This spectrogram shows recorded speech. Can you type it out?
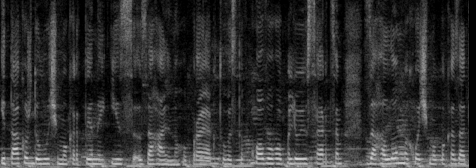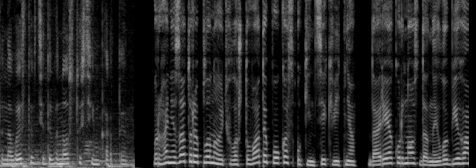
І також долучимо картини із загального проекту виставкового малюю серцем. Загалом ми хочемо показати на виставці 97 картин. Організатори планують влаштувати показ у кінці квітня. Дарія Курнос, Данило Біга.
